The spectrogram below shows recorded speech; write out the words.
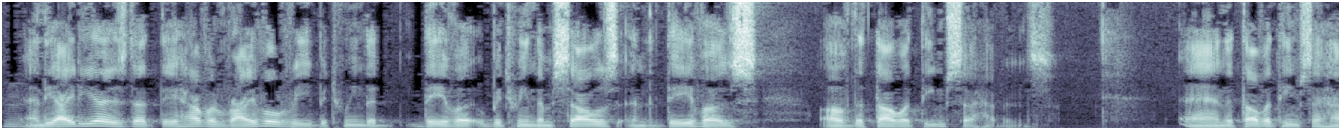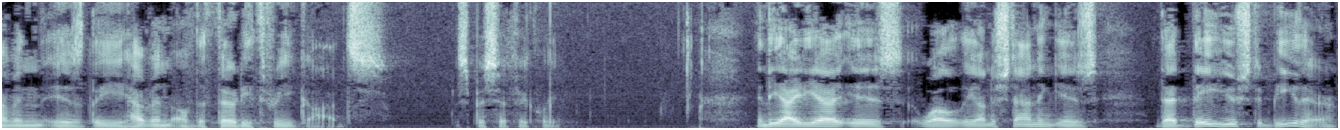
Hmm. And the idea is that they have a rivalry between the deva, between themselves and the devas of the Tavatimsa heavens. And the Tavatimsa heaven is the heaven of the 33 gods, specifically. And the idea is, well, the understanding is that they used to be there,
